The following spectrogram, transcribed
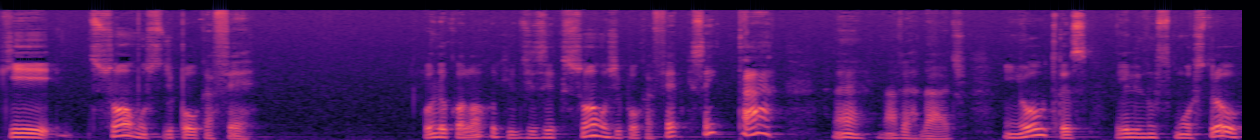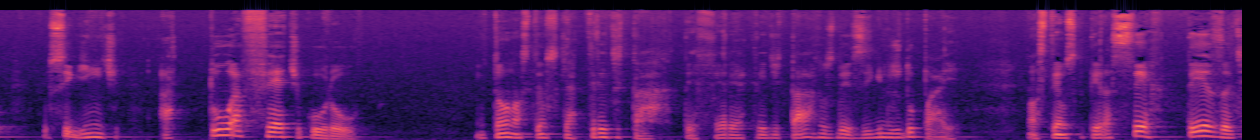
que somos de pouca fé. Quando eu coloco que dizer que somos de pouca fé, porque isso aí está, né, na verdade. Em outras, ele nos mostrou o seguinte: a tua fé te curou. Então nós temos que acreditar. Ter fé é acreditar nos desígnios do Pai. Nós temos que ter a certeza de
